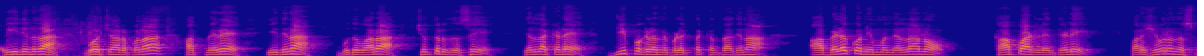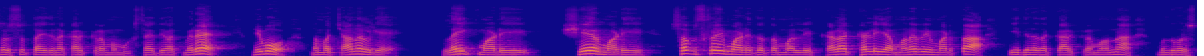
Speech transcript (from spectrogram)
ಈ ದಿನದ ಗೋಚಾರ ಫಲ. ಆದ್ಮೇಲೆ ಈ ದಿನ ಬುಧವಾರ ಚತುರ್ದಶಿ ಎಲ್ಲ ಕಡೆ ದೀಪಗಳನ್ನು ಬೆಳಗ್ತಕ್ಕಂಥ ದಿನ. ಆ ಬೆಳಕು ನಿಮ್ಮನ್ನೆಲ್ಲಾನು ಕಾಪಾಡಲಿ ಅಂತೇಳಿ ಪರಶಿವನನ್ನು ಸ್ಮರಿಸುತ್ತಾ ಇದನ್ನು ಕಾರ್ಯಕ್ರಮ ಮುಗಿಸ್ತಾ ಇದ್ದೀವಿ. ಆದ್ಮೇಲೆ ನೀವು ನಮ್ಮ ಚಾನಲ್ಗೆ ಲೈಕ್ ಮಾಡಿ, ಶೇರ್ ಮಾಡಿ, ಸಬ್ಸ್ಕ್ರೈಬ್ ಮಾಡಿದ ತಮ್ಮಲ್ಲಿ ಕಳಕಳಿಯ ಮನವಿ ಮಾಡ್ತಾ ಈ ದಿನದ ಕಾರ್ಯಕ್ರಮವನ್ನು ಮುಂದುವರಿಸ್,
